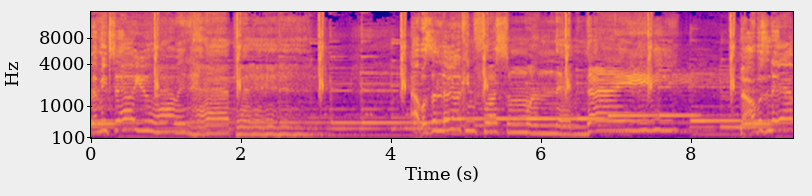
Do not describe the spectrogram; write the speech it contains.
Let me tell you how it happened. I wasn't looking for someone that night. No, I was never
